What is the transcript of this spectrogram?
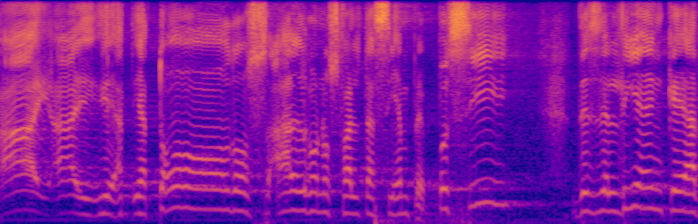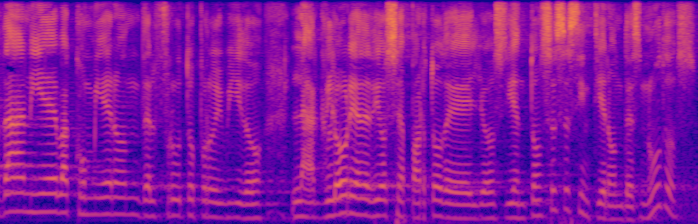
ay, ay, y a, todos algo nos falta siempre. Pues sí, desde el día en que Adán y Eva comieron del fruto prohibido, la gloria de Dios se apartó de ellos y entonces se sintieron desnudos.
